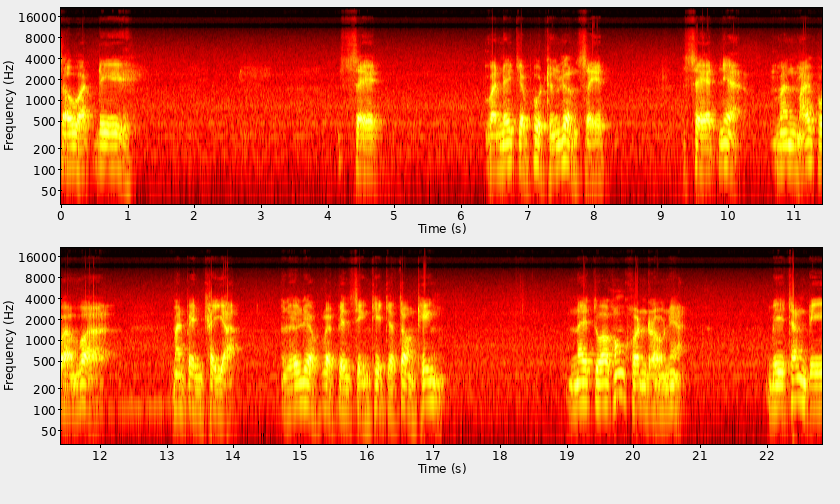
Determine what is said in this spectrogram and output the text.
สวัสดี เศษ วันนี้จะพูดถึงเรื่องเศษ เศษเนี่ย มันหมายความว่ามันเป็นขยะ หรือเรียกว่าเป็นสิ่งที่จะต้องทิ้ง ในตัวของคนเราเนี่ย มีทั้งดี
